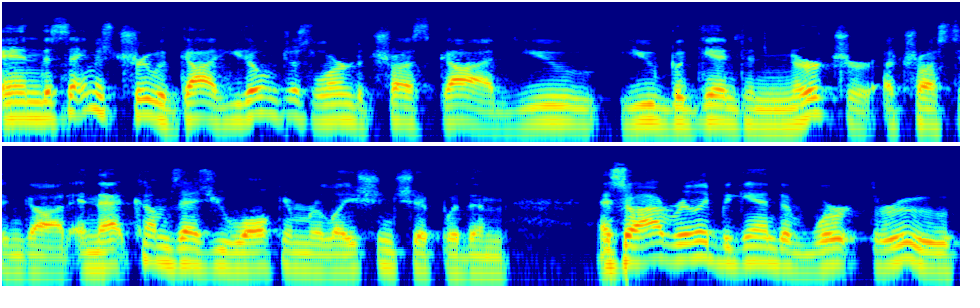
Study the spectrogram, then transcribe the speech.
And the same is true with God. You don't just learn to trust God. You you begin to nurture a trust in God, and that comes as you walk in relationship with him. And so I really began to work through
